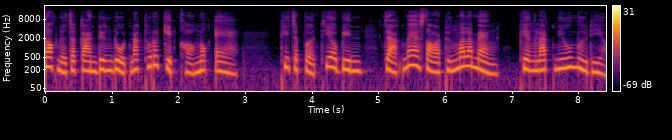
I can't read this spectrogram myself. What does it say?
นอกเหนือจากการดึงดูดนักธุรกิจของนกแอร์ ที่จะเปิดเที่ยวบินจากแม่สอดถึงมะละแม่ง เพียงลัดนิ้วมือเดียว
